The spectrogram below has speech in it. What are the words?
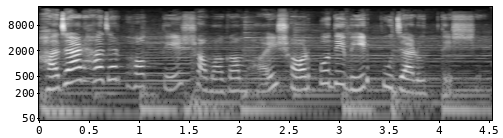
হাজার হাজার ভক্তের সমাগম হয় সর্পদেবীর পূজার উদ্দেশ্যে।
